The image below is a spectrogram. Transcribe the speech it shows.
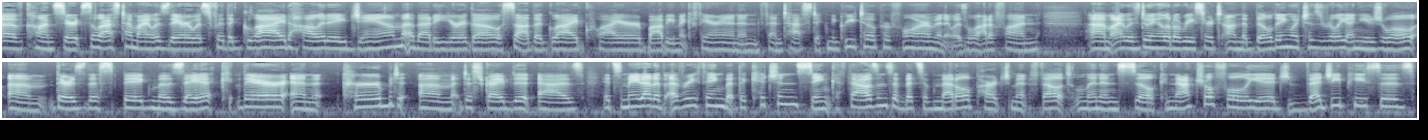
of concerts. The last time I was there was for the Glide Holiday Jam about a year ago. Saw the Glide Choir, Bobby McFerrin, and Fantastic Negrito perform, and it was a lot of fun. Um, I was doing a little research on the building, which is really unusual. Um, there's this big mosaic there, and Curbed um, described it as it's made out of everything but the kitchen sink, thousands of bits of metal, parchment, felt, linen, silk, natural foliage, veggie pieces,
